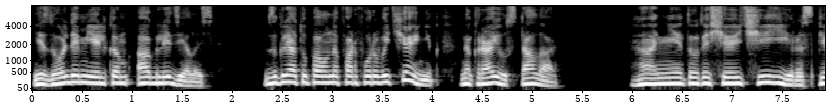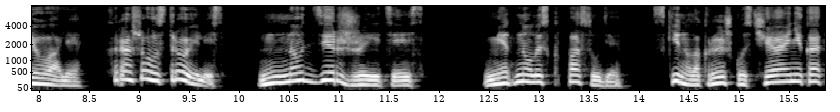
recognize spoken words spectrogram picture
Изольда мельком огляделась. Взгляд упал на фарфоровый чайник на краю стола. «Они тут еще и чаи распевали. Хорошо устроились. Но держитесь метнулась к посуде, скинула крышку с чайника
